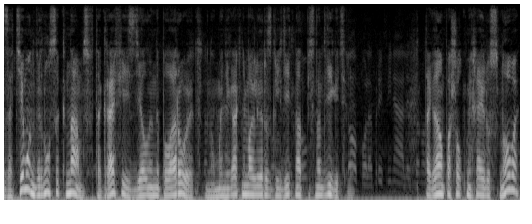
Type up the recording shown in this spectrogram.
Затем он вернулся к нам с фотографией, сделанной на полароид, но мы никак не могли разглядеть надпись на двигателе. Тогда он пошел к Михаилу снова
